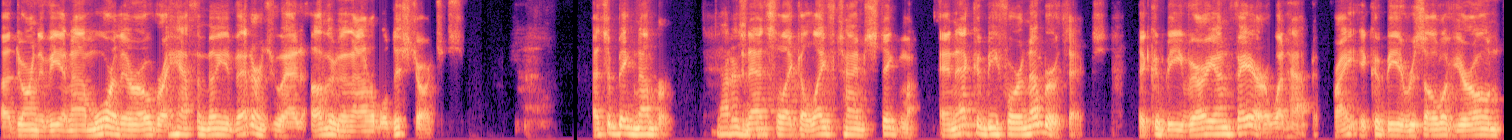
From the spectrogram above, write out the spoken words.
Uh, during the Vietnam War, there were over a half a million veterans who had other than honorable discharges. That's a big number. That is and that's like a lifetime stigma. And that could be for a number of things. It could be very unfair what happened, right? It could be a result of your own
